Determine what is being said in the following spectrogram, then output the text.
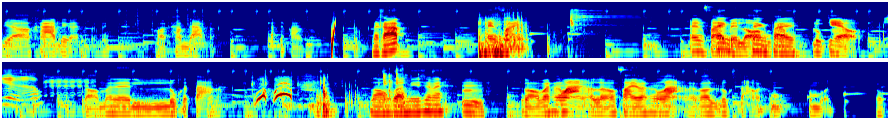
เดี๋ยวคราฟดีก่อนแป๊บนึงขอทำดาบก่อนจะพังนะครับ แท่งไฟ แท่งไฟแท่งไปหลอมแท่งไฟ กับลูกแก้วหลอมไม่ได้ลูกกระตามา ลองก่อนนี้ใช่ไหมอืมหลอมไว้ข้างล่างแล้วเอาไฟไว้ข้างล่างแล้วก็ลูกตาไว้ข้างข้างบนตก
